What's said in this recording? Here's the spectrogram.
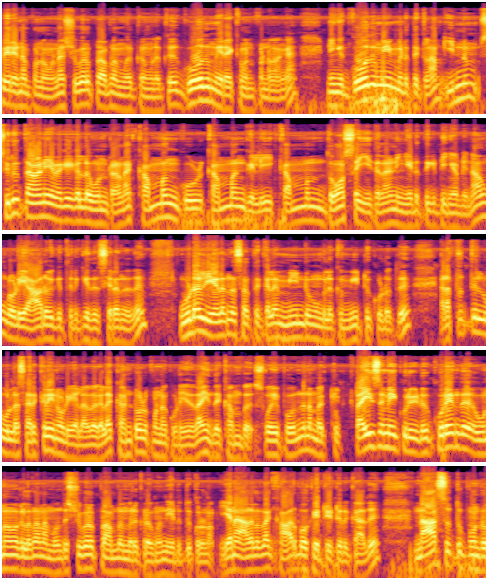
பேர் என்ன பண்ணுவாங்கன்னா சுகர் ப்ராப்ளம் இருக்கிறவங்களுக்கு கோதுமை ரெக்கமெண்ட் பண்ணுவாங்க. நீங்கள் கோதுமையும் எடுத்துக்கலாம். இன்னும் சிறு தானிய வகைகளில் ஒன்றான கம்மங்கூழ் கம்மங்களி கம்மம் தோசை இதெல்லாம் நீங்கள் எடுத்துக்கிட்டீங்க அப்படின்னா உங்களுடைய ஆரோக்கியத்திற்கு இது சிறந்தது. உடல் இழந்த சத்துக்களை மீண்டும் உங்களுக்கு மீட்டு கொடுத்து ரத்தத்தில் உள்ள சர்க்கரையினுடைய அளவுகளை கண்ட்ரோல் பண்ணக்கூடியது தான் இந்த கம்பு. ஸோ இப்போ வந்து நம்ம ட்ரைசமி குறியீடு குறைந்த உணவுகளை தான் நம்ம வந்து சுகர் ப்ராப்ளம் இருக்கிறவங்க வந்து எடுத்துக்கணும் ஏன்னா அதில் தான் கார்போஹைட்ரேட் இருக்காது. நார் சத்து போன்ற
